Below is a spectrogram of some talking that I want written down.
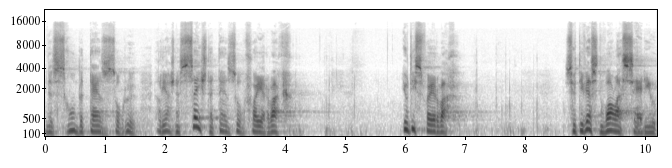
na segunda tese sobre, aliás, na sexta tese sobre Feuerbach. Eu disse Feuerbach, se eu tivesse de aula a sério,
